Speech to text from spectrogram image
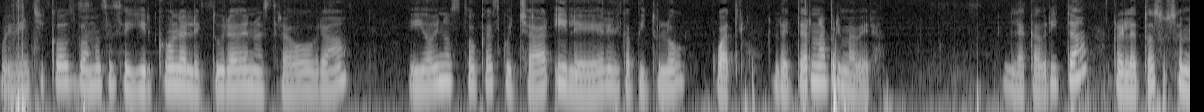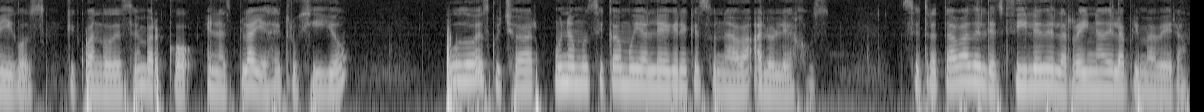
Muy bien chicos, vamos a seguir con la lectura de nuestra obra y hoy nos toca escuchar y leer el capítulo 4, La Eterna Primavera. La cabrita relató a sus amigos que cuando desembarcó en las playas de Trujillo, pudo escuchar una música muy alegre que sonaba a lo lejos. Se trataba del desfile de la reina de la primavera.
